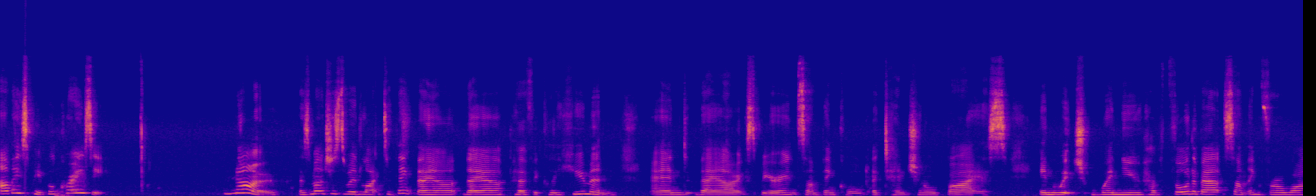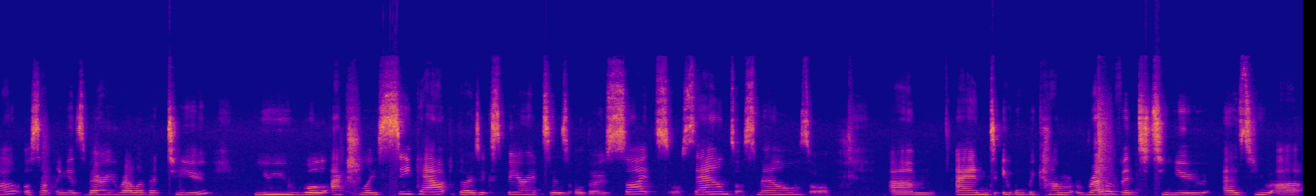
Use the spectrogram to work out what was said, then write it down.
are these people crazy? No. As much as we'd like to think they are, they are perfectly human and they are experiencing something called attentional bias, in which when you have thought about something for a while or something is very relevant to you, you will actually seek out those experiences or those sights or sounds or smells or um, and it will become relevant to you as you are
